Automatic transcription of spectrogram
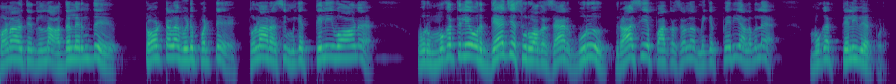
மன அழுத்தத்தில் இருந்தால் அதிலிருந்து டோட்டலாக விடுபட்டு துலா ராசி மிக தெளிவான ஒரு முகத்திலே ஒரு தேஜஸ் உருவாகும் சார். குரு ராசியை பார்க்க சொல்ல மிகப்பெரிய அளவில் முக தெளிவு ஏற்படும்.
